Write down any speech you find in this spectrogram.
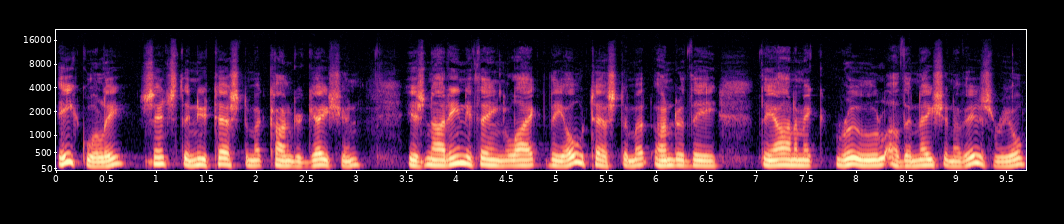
Equally, since the New Testament congregation is not anything like the Old Testament under the theonomic rule of the nation of Israel,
